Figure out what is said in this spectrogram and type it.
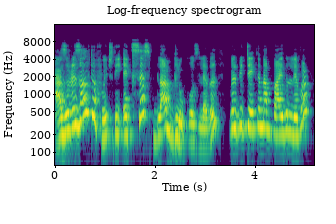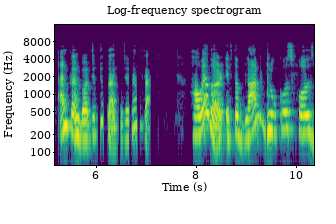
as a result of which the excess blood glucose level will be taken up by the liver and converted to glycogen and fat. However, if the blood glucose falls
